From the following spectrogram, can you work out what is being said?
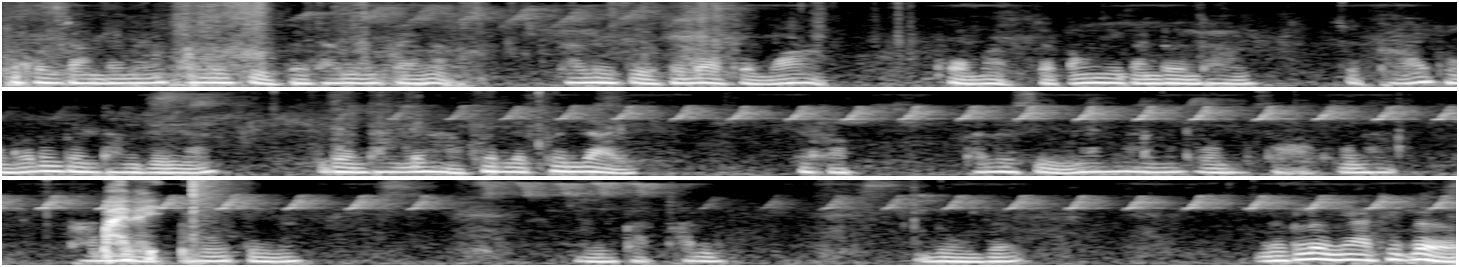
ทุกคนจำได้ไหมท่านฤาษีเคยทักน้องแฟงอะท่านฤาษีเคยบอกผมว่า ผมอะจะต้องมีการเดินทาง สุดท้ายผมก็ต้องเดินทางจริงนะ เดินทางไปหาเพื่อนเล็กเพื่อนใหญ่นะครับท่านฤาษีแม่นมากนะทุกคนสาธุนะท่านไปพี่รู้จริงนะดูกับท่านดูเยอะนึกเรื่องเนี้ยทิพย์เหรอ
